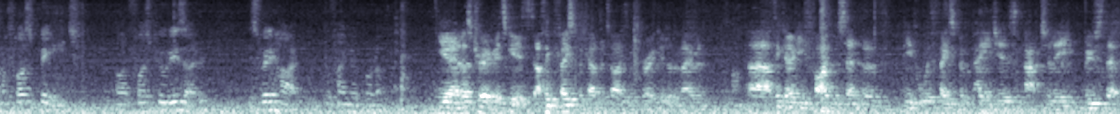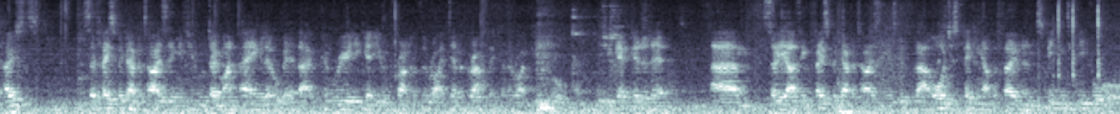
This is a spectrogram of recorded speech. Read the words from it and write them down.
on a first page or first few result, it's very hard to find your product. Yeah, that's true. It's, it's I think Facebook advertising is very good at the moment. Uh, I think only five percent of people with Facebook pages actually boost their posts. So Facebook advertising, if you don't mind paying a little bit, that can really get you in front of the right demographic and the right people if you get good at it. Um, so yeah, I think Facebook advertising is good for that, or just picking up the phone and speaking to people, or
